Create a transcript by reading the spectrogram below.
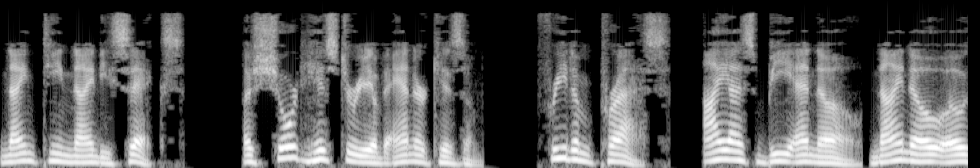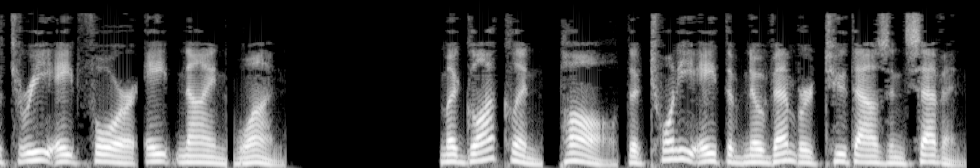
1996. A Short History of Anarchism. Freedom Press. ISBN 0-900384-89-1. McLaughlin, Paul. The 28th of November 2007.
